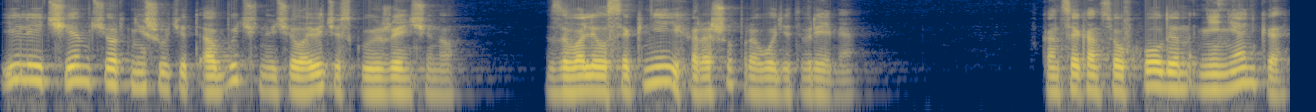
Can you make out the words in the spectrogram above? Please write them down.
или, чем черт не шутит, обычную человеческую женщину. Завалился к ней и хорошо проводит время. В конце концов, Холден не нянька,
